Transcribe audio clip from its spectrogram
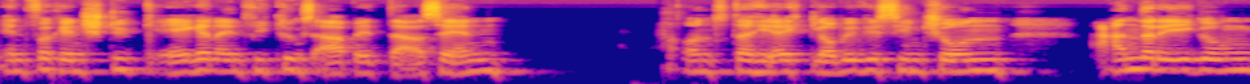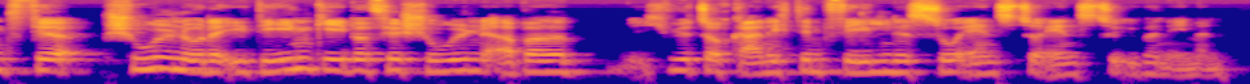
einfach ein Stück eigener Entwicklungsarbeit da sein. Und daher, ich glaube, wir sind schon Anregung für Schulen oder Ideengeber für Schulen, aber ich würde es auch gar nicht empfehlen, das so eins zu eins zu übernehmen.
